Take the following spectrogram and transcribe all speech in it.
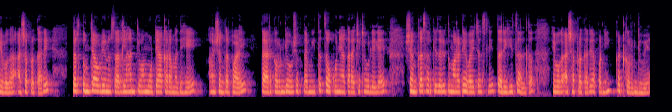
हे बघा अशा प्रकारे. तर तुमच्या आवडीनुसार लहान किंवा मोठ्या आकारामध्ये हे शंकरपाळे तयार करून घेऊ शकता. मी इथं चौकोनी आकाराचे ठेवलेले आहेत. शंकासारखे जरी तुम्हाला ठेवायचे असले तरीही चालतं. हे बघा अशा प्रकारे आपण ही कट करून घेऊया.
